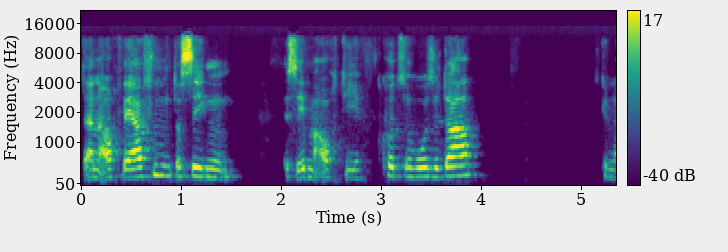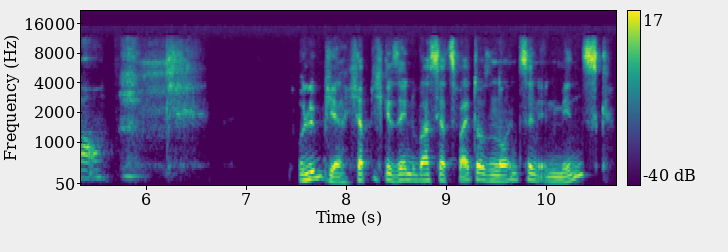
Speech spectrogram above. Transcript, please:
dann auch werfen. Deswegen ist eben auch die kurze Hose da. Genau. Olympia. Ich habe dich gesehen, du warst ja 2019 in Minsk.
